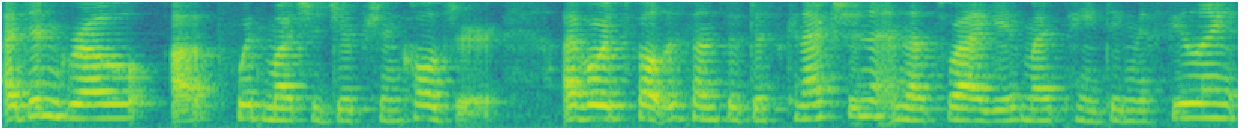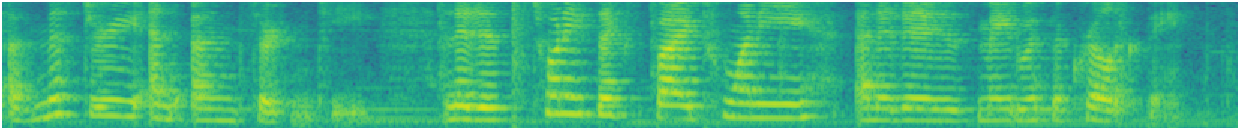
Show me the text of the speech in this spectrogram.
I didn't grow up with much Egyptian culture. I've always felt a sense of disconnection and that's why I gave my painting the feeling of mystery and uncertainty. And it is 26 by 20 and it is made with acrylic paints.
